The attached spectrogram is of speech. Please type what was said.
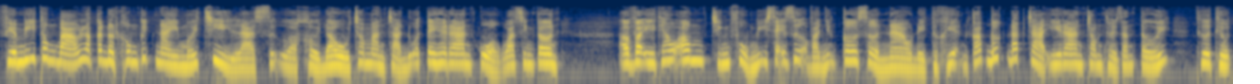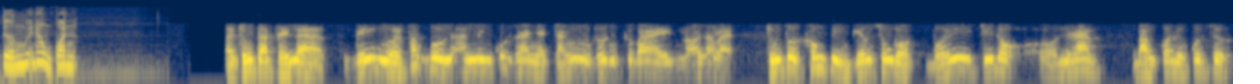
Phía Mỹ thông báo là các đợt không kích này mới chỉ là sự à, khởi đầu cho màn trả đũa Tehran của Washington. À, vậy theo ông, chính phủ Mỹ sẽ dựa vào những cơ sở nào để thực hiện các bước đáp trả Iran trong thời gian tới? Thưa Thiếu tướng Nguyễn Hồng Quân. À, chúng ta thấy là cái người phát ngôn an ninh quốc gia Nhà Trắng John Kirby nói rằng là chúng tôi không tìm kiếm xung đột với chế độ ở Iran bằng con đường quân sự.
